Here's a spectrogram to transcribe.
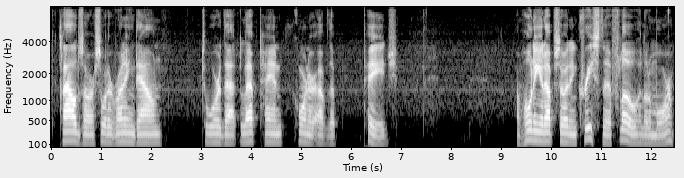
The clouds are sort of running down toward that left hand corner of the page. I'm holding it up so it increased the flow a little more.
